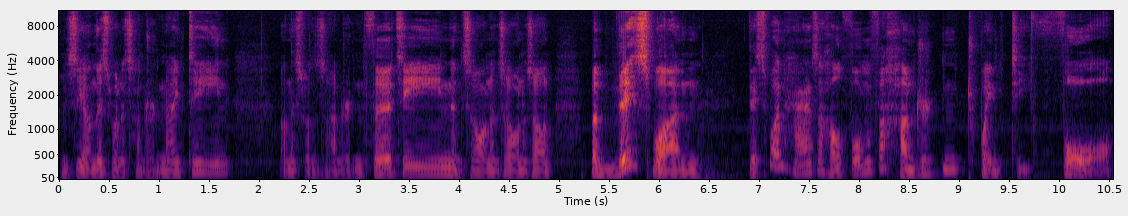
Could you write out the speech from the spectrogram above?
You see on this one it's 119, on this one's 113, and so on and so on and so on. But this one, this one has a hull form of 124.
